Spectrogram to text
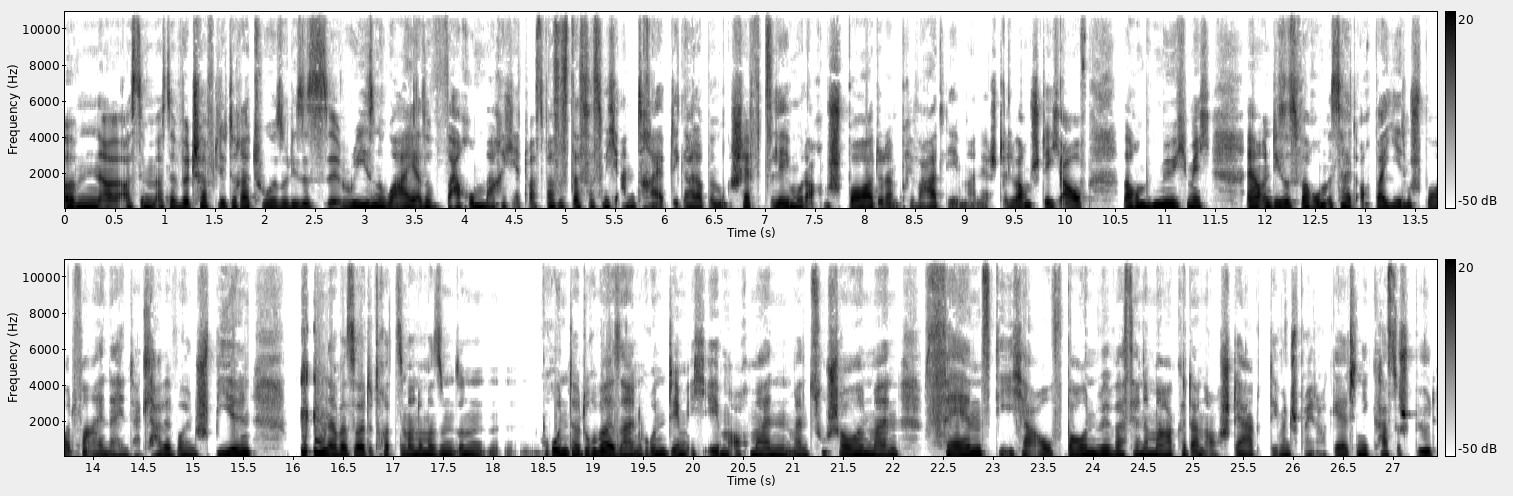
ähm, aus dem aus der Wirtschaftsliteratur so dieses äh, Reason Why. Also warum mache ich etwas? Was ist das, was mich antreibt? Egal ob im Geschäftsleben oder auch im Sport oder im Privatleben an der Stelle. Warum stehe ich auf? Warum bemühe ich mich? Ja, und dieses Warum ist halt auch bei jedem Sportverein dahinter. Klar, wir wollen spielen, aber es sollte trotzdem auch nochmal so, so ein Grund darüber sein, Grund, dem ich eben auch meinen, meinen Zuschauern, meinen Fans, die ich ja aufbauen will, was ja eine Marke dann auch stärkt, dementsprechend auch Geld in die Kasse spült,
